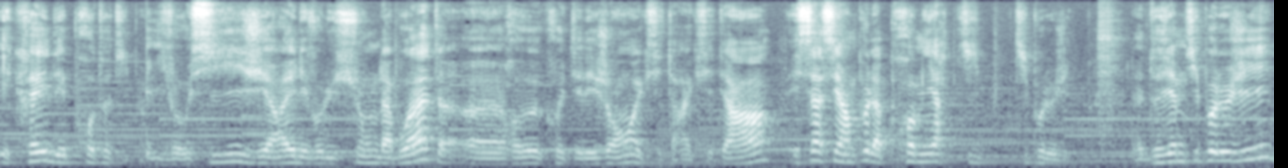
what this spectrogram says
et créer des prototypes. Il va aussi gérer l'évolution de la boîte, euh, recruter des gens, etc., etc. Et ça, c'est un peu la première typologie. La deuxième typologie,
